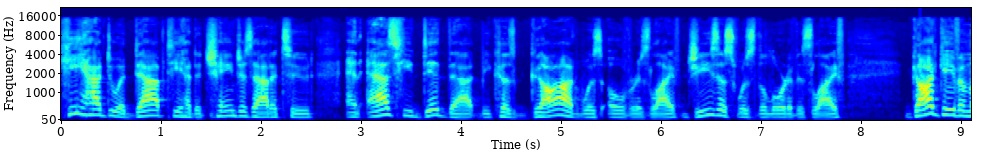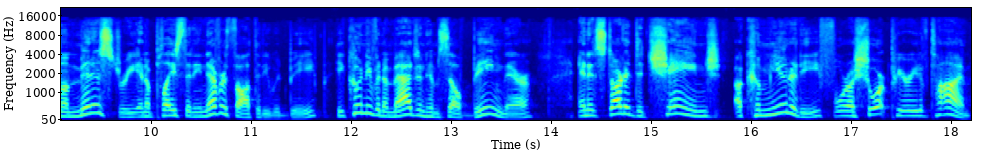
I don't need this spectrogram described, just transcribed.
he had to adapt, he had to change his attitude. And as he did that, because God was over his life, Jesus was the Lord of his life, God gave him a ministry in a place that he never thought that he would be. He couldn't even imagine himself being there. And it started to change a community for a short period of time.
